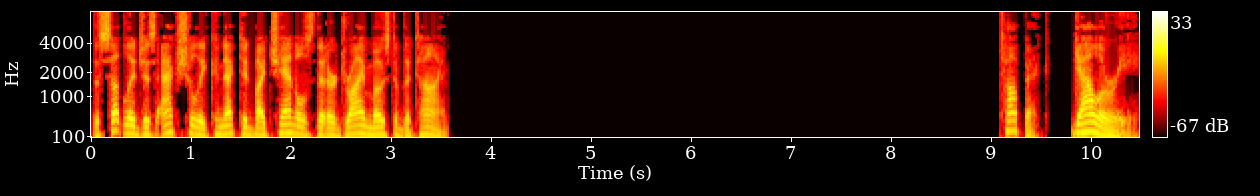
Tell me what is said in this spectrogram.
The Sutlej is actually connected by channels that are dry most of the time. Gallery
